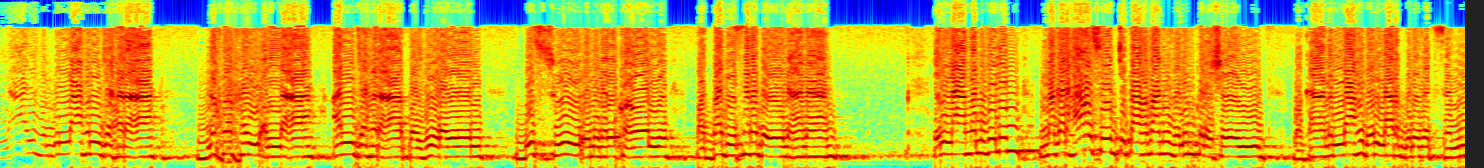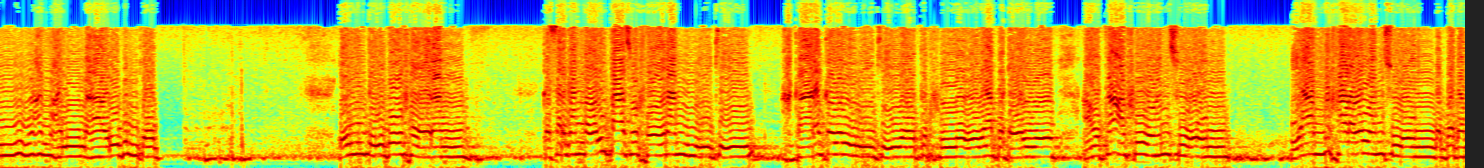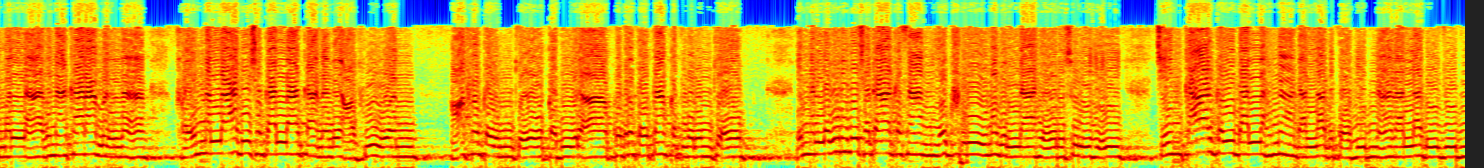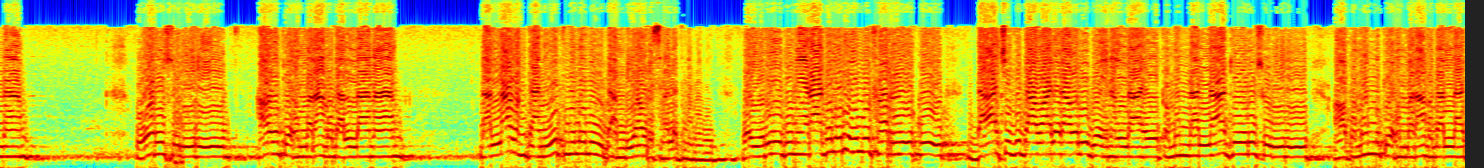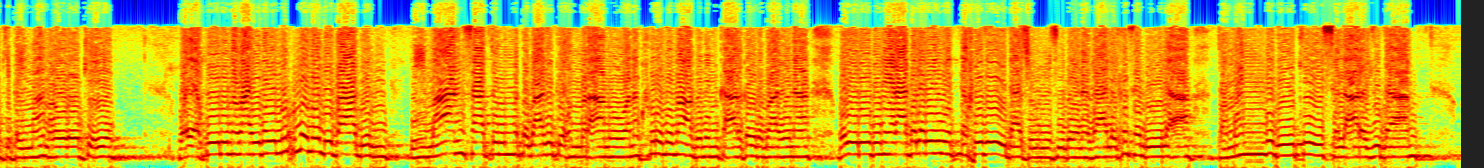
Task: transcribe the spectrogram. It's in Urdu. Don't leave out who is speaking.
Speaker 1: لا يحب الله الجهرا نخخي الله. الجهرا پزورين بالسوء من القول. پبد سردینانا إلا من ظلم. مگر ها سوک چتا غبانو ظلم کرشوی وکان اللہ دل رب العزت سمیعا علیما آوریدن کے. ان تلدو خیرن. سرګندوي تاسو خیرم کی خکار کوي کی او تخفو یا پټوي او تعفو انسون یا مخړوي انسون د بدم الله بنا کرام الله فإن الله بشك الله كان عفوا عفو کوونکې قدیره قدرت او طاقت لرونکې إن الذين بشكا كسان يكفرون بالله ورسله. چینکار کوي د الله نه د الله د توحید نه د الله د وجود نه ورسله آو پیغمبرانو د الله نه د الله وحدانیت نه مني د انبیاء أو رسالت نه مني ويريدون اراده لري ان دا چې داوال راولي بین الله پمن الله کې رسوله او پمن پیغمبرانو د الله کې په ایمان اورو کې ويقولون وعيد المؤمن ببعض ایمان ساتن متباغ پیغمبرانو ونکفر ببعض انکار کود باغنا ويريدون اراده لري يتخذوا دا چونسی بین ذالک سبیلا پمند دی کی سلار جدا۔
